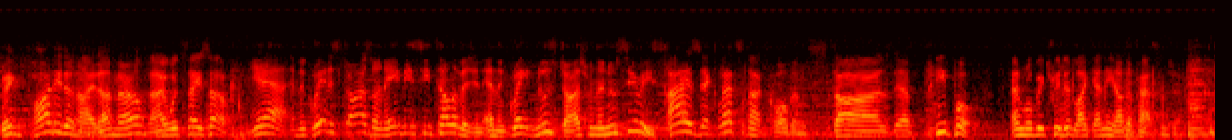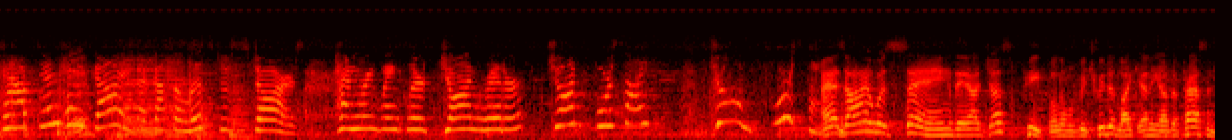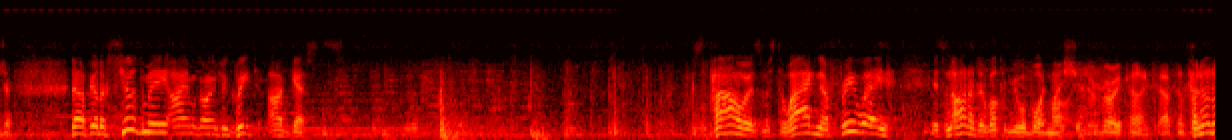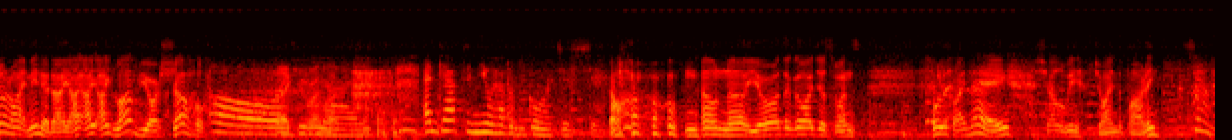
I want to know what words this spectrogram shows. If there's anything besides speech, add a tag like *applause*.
Big party tonight, huh, Merrill? I would say so. Yeah, and the greatest stars on ABC television, and the great new stars from the new series. Isaac, let's not call them stars. They're people, and will be treated like any other passenger. Captain, hey guys, I've got the list of stars. Henry Winkler, John Ritter, John Forsythe, John Forsythe. As I was saying, they are just people and will be treated like any other passenger. Now, if you'll excuse me, I am going to greet our guests. Miss Powers, Mr. Wagner, Freeway. It's an honor to welcome you aboard my ship. You're very kind, Captain. No, no, no, I mean it. I, I, I love your show. Oh, Thank you very much. nice. And Captain, you have a gorgeous ship. Oh, *laughs* no, no, you're the gorgeous ones. Well, if I may, shall we join the party? Shall we?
